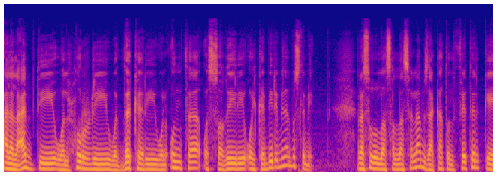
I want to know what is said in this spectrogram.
على العبد والحر والذكر والأنثى والصغير والكبير من المسلمين রাসূলুল্লাহ সাল্লাহ সাল্লাম জাকাতুল ফিতরকে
